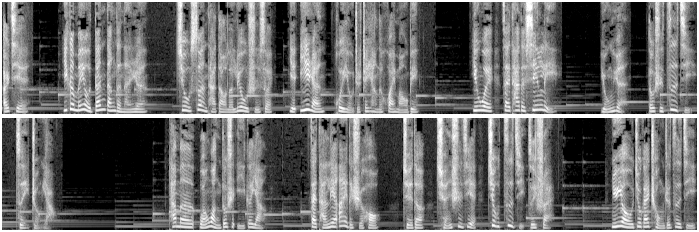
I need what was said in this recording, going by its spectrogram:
而且，一个没有担当的男人，就算他到了六十岁，也依然会有着这样的坏毛病，因为在他的心里，永远。都是自己最重要。他们往往都是一个样，在谈恋爱的时候，觉得全世界就自己最帅，女友就该宠着自己，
